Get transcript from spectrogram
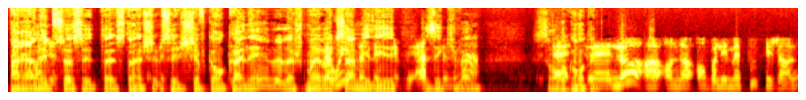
Par année, puis ça, c'est le chiffre qu'on connaît, le chemin ben Roxham et les, équivalents. sont pas comptés. Euh, là, on, on va les mettre tous, ces gens-là?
